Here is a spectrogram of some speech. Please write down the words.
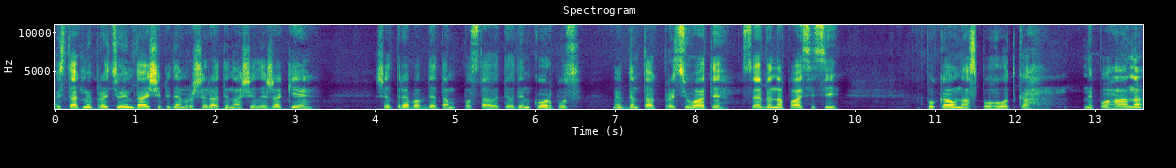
Ось так ми працюємо. Далі підемо розширяти наші лежаки. Ще треба буде там поставити один корпус. Ми будемо так працювати в себе на пасіці. Поки у нас погодка непогана,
